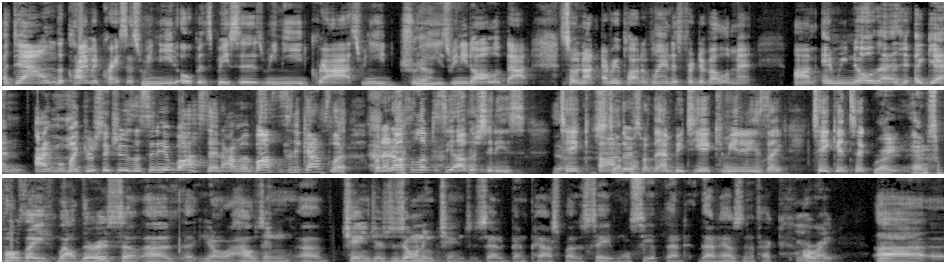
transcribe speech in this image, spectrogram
uh, down the climate crisis. We need open spaces, we need grass, we need trees, we need all of that. So not every plot of land is for development. Um, and we know that again. I'm my jurisdiction is the city of Boston. I'm a Boston City Councilor, but I'd also love to see other cities take um, there's the MBTA communities like take into Right, and supposedly, well, there is, uh, uh, you know, housing uh, changes, zoning changes that have been passed by the state, and we'll see if that, that has an effect. All right, uh,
